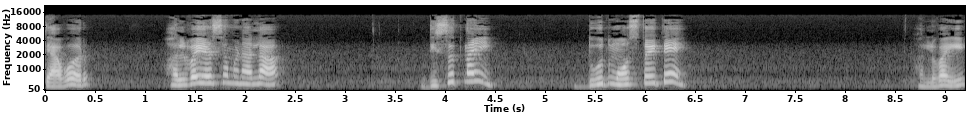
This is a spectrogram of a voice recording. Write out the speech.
त्यावर हलवाई असं म्हणाला दिसत नाही. दूध मोजतोय ते. हलवाई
